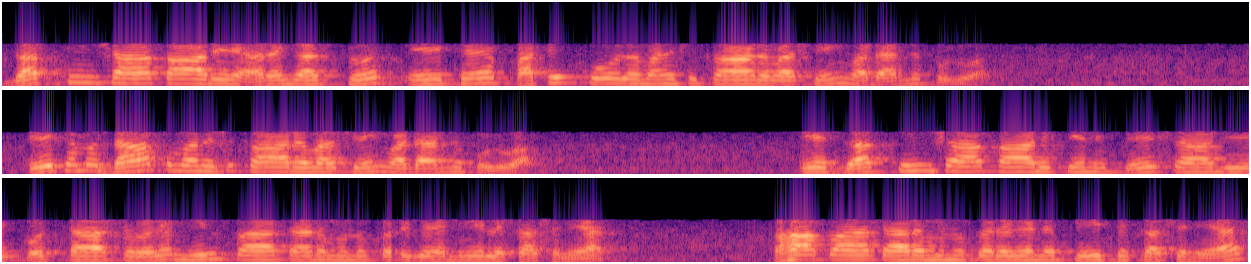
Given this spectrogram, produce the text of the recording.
ගත්ති ශාකාරයේ අරගත්තොත් ඒක පටික්කෝල මනසිකාර වශයෙන් වඩන්න පුළුවන්. ඒකම ධාතු මනසිකාර වශයෙන් වඩන්න පුළුවන්. ඒ දක්ෂින්සාකාර කියන දේශාදී කොටාසවල නිල් පාට අරමුණු කරගෙන නිල කසනයක්. කහ පාට අරමුණු කරගෙන පීත කසනයක්.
